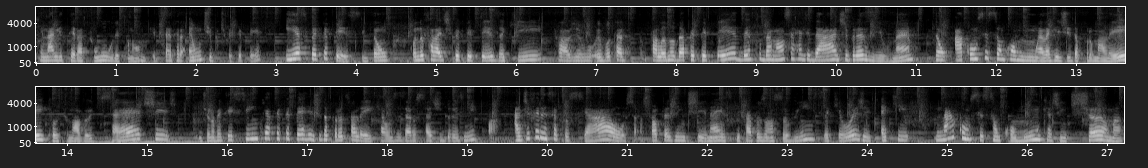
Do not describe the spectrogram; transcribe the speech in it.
que na literatura econômica, etc., é um tipo de PPP, e as PPPs. Então, quando eu falar de PPPs aqui, Cláudia, eu vou estar falando da PPP dentro da nossa realidade Brasil, né? Então, a concessão comum, ela é regida por uma lei, que é 8987, de 95, e a PPP é regida por outra lei, que é 1107 de 2004. A diferença crucial, só para a gente né, explicar para os nossos ouvintes aqui hoje, é que na concessão comum, que a gente chama,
